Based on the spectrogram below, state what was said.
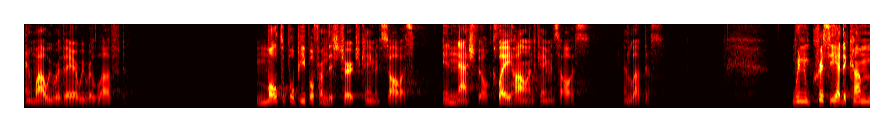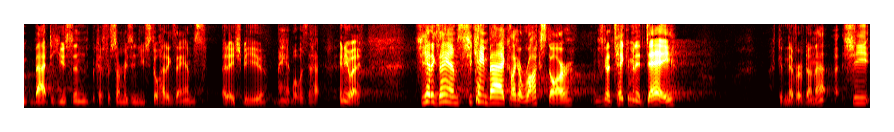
And while we were there, we were loved. Multiple people from this church came and saw us in Nashville. Clay Holland came and saw us and loved us. When Chrissy had to come back to Houston because for some reason you still had exams at HBU, man, what was that? Anyway, she had exams. She came back like a rock star. It was going to take them in a day. I could never have done that. She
